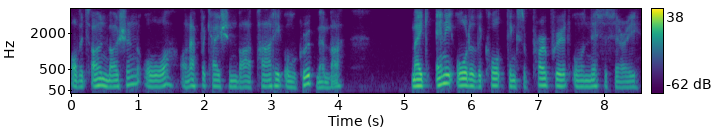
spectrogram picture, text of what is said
of its own motion or on application by a party or group member, make any order the court thinks appropriate or necessary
